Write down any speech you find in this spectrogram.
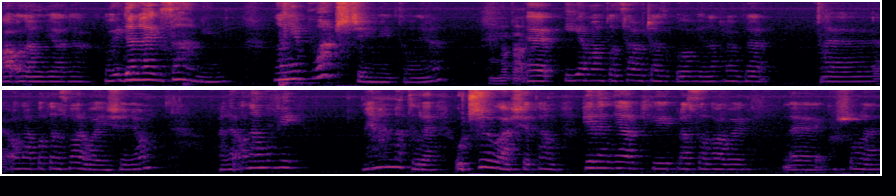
a ona mówiła tak, no idę na egzamin. No nie płaczcie mi tu, nie? No tak. E, I ja mam to cały czas w głowie, naprawdę. E, ona potem zmarła jesienią, ale ona mówi, no ja mam maturę. Uczyła się tam, pielęgniarki prasowały e, koszule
